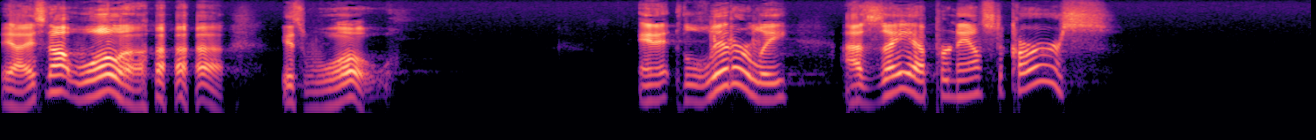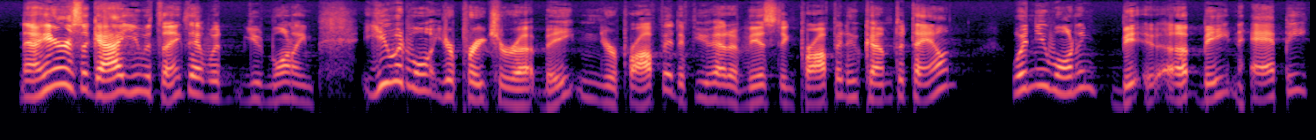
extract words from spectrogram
Yeah, it's not woe, it's whoa. And it literally, Isaiah pronounced a curse. Now here's a guy you would think that would you'd want him you would want your preacher upbeat and your prophet if you had a visiting prophet who come to town. Wouldn't you want him upbeat and happy?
